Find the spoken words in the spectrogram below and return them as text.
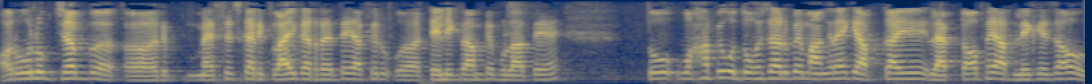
और वो लोग जब मैसेज का रिप्लाई कर रहे थे या फिर टेलीग्राम पे बुलाते हैं तो वहाँ पे वो दो हज़ार रुपए मांग रहे हैं कि आपका ये लैपटॉप है, आप लेके जाओ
